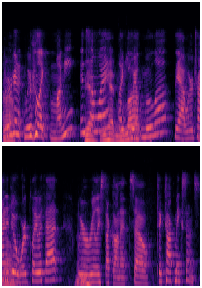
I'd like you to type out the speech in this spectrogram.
We were gonna. We were like money in Yeah, some way. we had like moolah. we- moolah. Yeah, we were trying to do a wordplay with that. We were really stuck on it. So TikTok makes sense.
